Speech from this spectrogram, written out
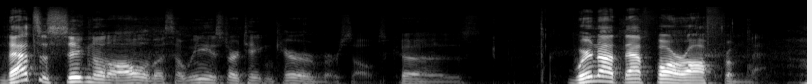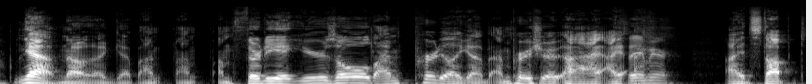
that's a signal to all of us that we need to start taking care of ourselves because we're not that far off from that. Yeah, no, like, I'm I'm I'm 38 years old. I'm pretty like I'm pretty sure I I, Same here. I had stopped.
